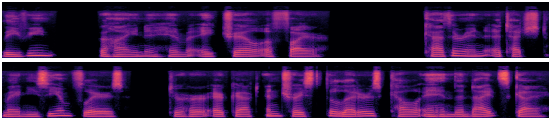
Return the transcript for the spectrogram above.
leaving behind him a trail of fire. Katherine attached magnesium flares to her aircraft and traced the letters Cal in the night sky.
